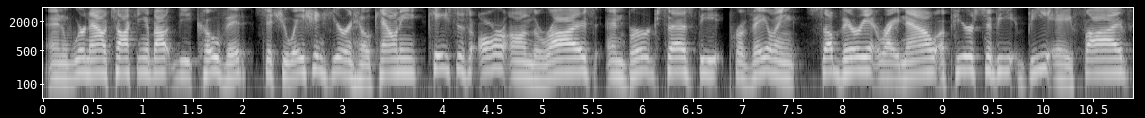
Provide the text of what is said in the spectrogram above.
and we're now talking about the COVID situation here in Hill County. Cases are on the rise, and Berg says the prevailing subvariant right now appears to be BA5,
